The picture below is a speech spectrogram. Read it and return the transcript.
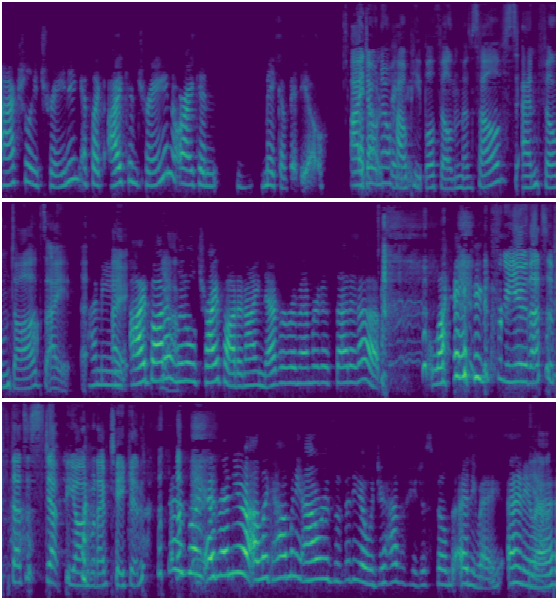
actually training, it's like I can train or I can make a video I don't know how people film themselves and film dogs. I I mean, I, I bought yeah. a little tripod and I never remember to set it up. like for you, that's a that's a step beyond what I've taken. it's like, and then you uh, like, how many hours of video would you have if you just filmed? Anyway, anyway, yeah.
